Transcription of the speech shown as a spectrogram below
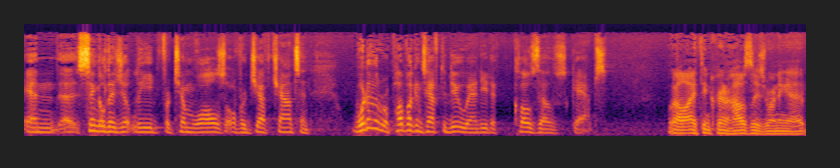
and uh, single digit lead for Tim Walz over Jeff Johnson. What do the Republicans have to do, Andy, to close those gaps? Well, I think Karin Housley is running a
